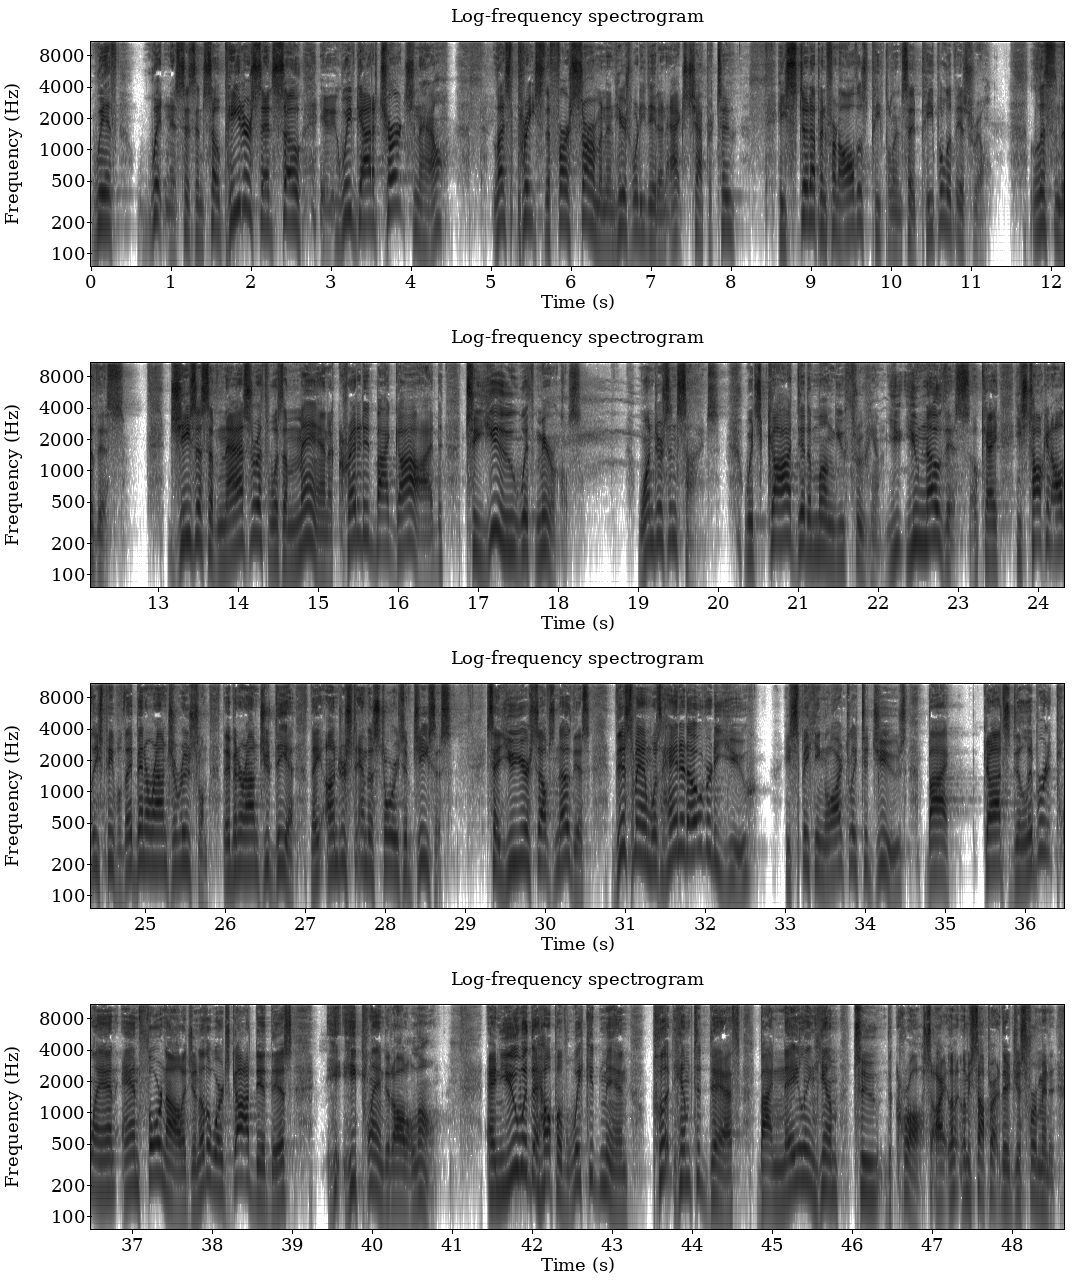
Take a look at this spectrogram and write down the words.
with witnesses. And so Peter said, so we've got a church now. Let's preach the first sermon. And here's what he did in Acts chapter 2. He stood up in front of all those people and said, People of Israel, listen to this. Jesus of Nazareth was a man accredited by God to you with miracles wonders and signs, which God did among you through him. You, you know this, okay? He's talking to all these people. They've been around Jerusalem, they've been around Judea, they understand the stories of Jesus. He said, You yourselves know this. This man was handed over to you, he's speaking largely to Jews, by God's deliberate plan and foreknowledge. In other words, God did this, he, he planned it all along. And you, with the help of wicked men, put him to death by nailing him to the cross. All right, let me, let me stop right there just for a minute.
